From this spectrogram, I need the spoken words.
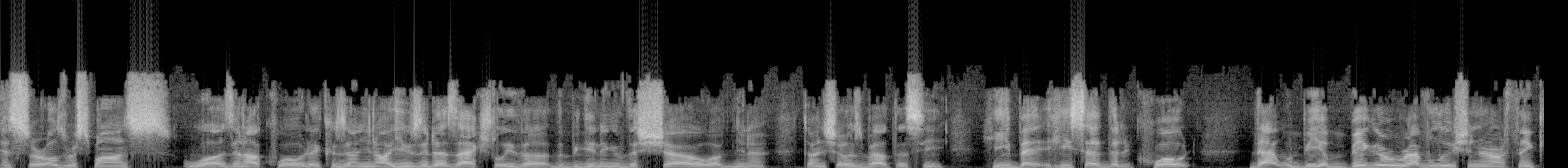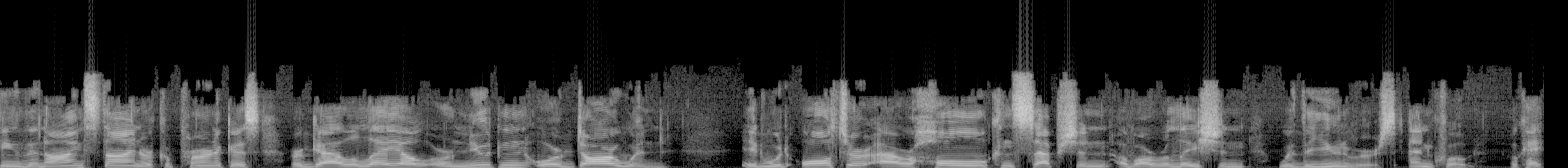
his Searle's response was, and I'll quote it because uh, you know I use it as actually the, the beginning of the show. I've you know done shows about this. He he he said that quote that would be a bigger revolution in our thinking than Einstein or Copernicus or Galileo or Newton or Darwin. It would alter our whole conception of our relation with the universe. End quote. Okay,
